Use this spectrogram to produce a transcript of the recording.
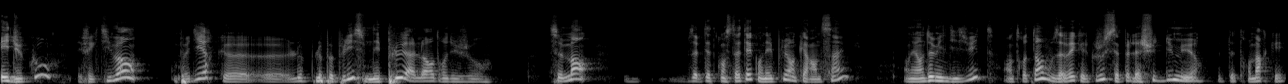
Et du coup, effectivement, on peut dire que euh, le, populisme n'est plus à l'ordre du jour. Seulement, vous avez peut-être constaté qu'on n'est plus en 45, on est en 2018. Entre-temps, vous avez quelque chose qui s'appelle la chute du mur, vous avez peut-être remarqué.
